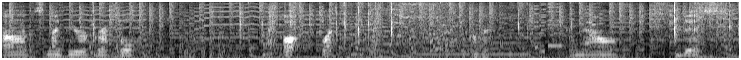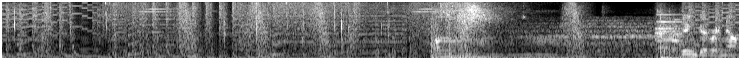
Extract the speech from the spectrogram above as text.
Uh, this might be regretful. Oh, what? Okay. And now, this. Oh. Doing good right now.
